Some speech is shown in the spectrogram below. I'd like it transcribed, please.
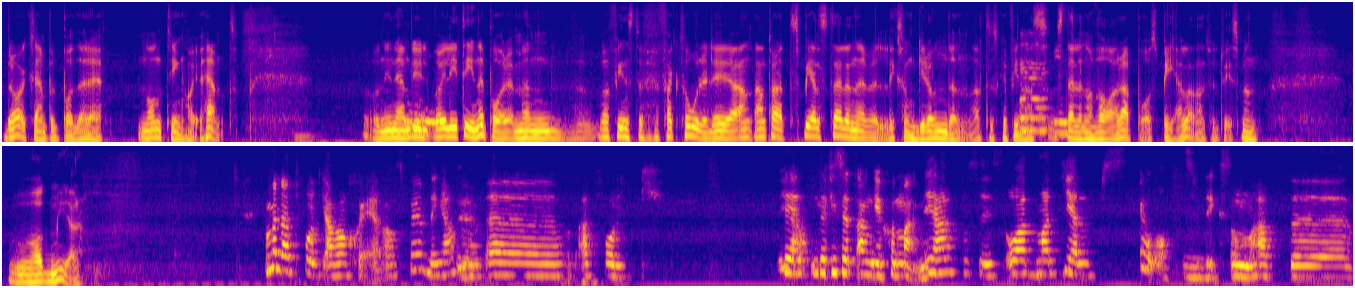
bra exempel på där det, någonting har ju hänt. Och ni nämnde ju, var ju lite inne på det, men vad finns det för faktorer? Det är, jag antar att spelställen är väl liksom grunden, att det ska finnas Mm. ställen att vara på och spela naturligtvis. Men vad mer? Men att folk arrangerar spelningar. Eh, att folk... Ja, Det, det finns ett engagemang. ja, precis. Och att man hjälps åt. Mm. Liksom, Mm. Att eh,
